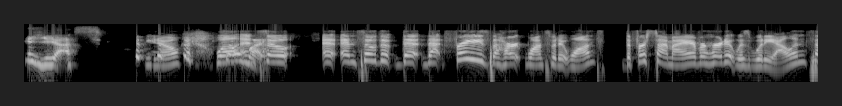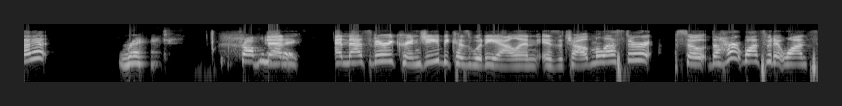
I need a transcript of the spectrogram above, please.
Yes. You know. Well, so and much. so and, and so the, the that phrase, the heart wants what it wants. The first time I ever heard it was Woody Allen said it. Right. Problematic. And, and that's very cringy because Woody Allen is a child molester. So the heart wants what it wants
